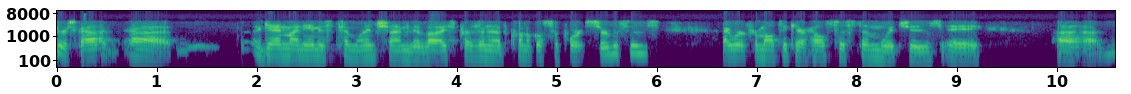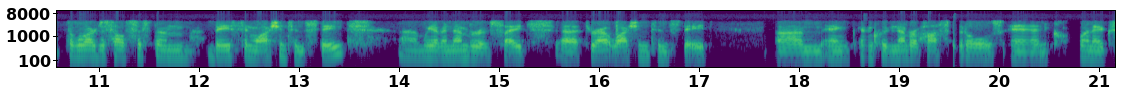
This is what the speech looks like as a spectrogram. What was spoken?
Sure, Scott. Uh, again, my name is Tim Lynch. I'm the Vice President of Clinical Support Services. I work for MultiCare Health System, which is a uh, the largest health system based in Washington State. Um, we have a number of sites uh, throughout Washington State, um, and include a number of hospitals and clinics,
